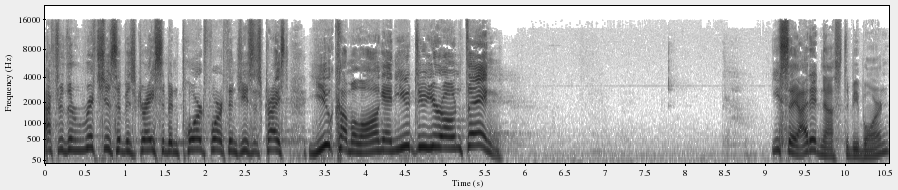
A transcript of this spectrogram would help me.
after the riches of His grace have been poured forth in Jesus Christ, you come along and you do your own thing. You say, I didn't ask to be born.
